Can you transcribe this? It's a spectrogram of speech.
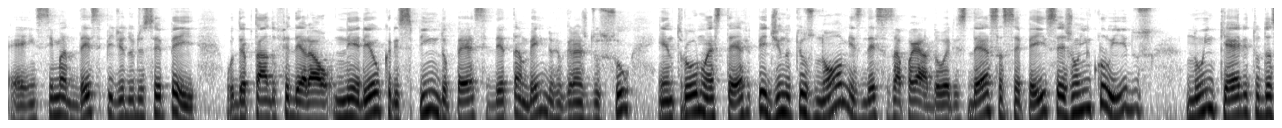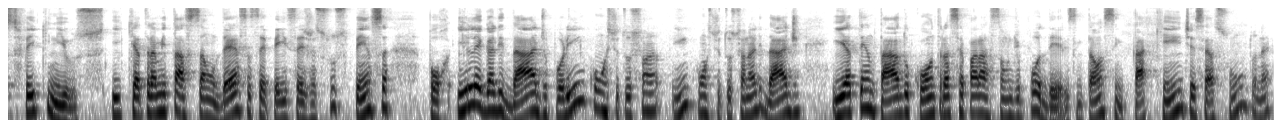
é, em cima desse pedido de CPI. O deputado federal Nereu Crispim, do PSD também do Rio Grande do Sul, entrou no STF pedindo que os nomes desses apoiadores dessa CPI sejam incluídos no inquérito das fake news e que a tramitação dessa CPI seja suspensa por ilegalidade, por inconstitucionalidade e atentado contra a separação de poderes. Então, assim, está quente esse assunto, né?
